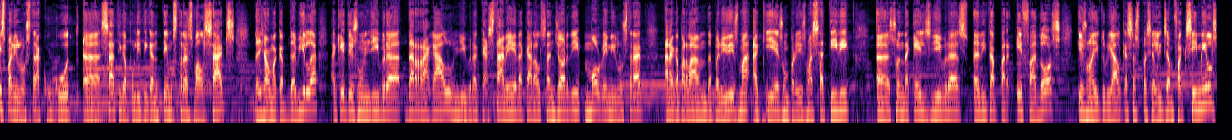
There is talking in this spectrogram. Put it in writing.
És per il·lustrar cucut, eh, sàtira política en temps trasbalsats, de Jaume Capdevila. Aquest és un llibre de regal, un llibre que està bé de cara al Sant Jordi, molt ben il·lustrat. Ara que parlàvem de periodisme, aquí és un periodisme satíric. Eh, són d'aquells llibres editat per F2, que és una editorial que s'especialitza en facsímils,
